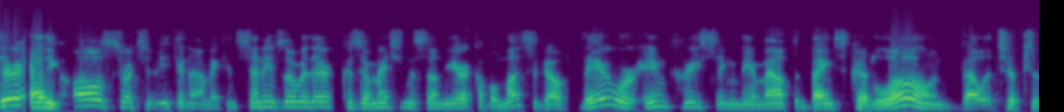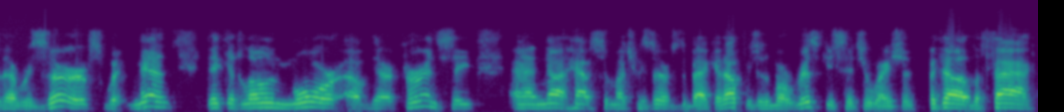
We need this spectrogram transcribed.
They're adding all sorts of economic incentives over there because I mentioned this on the air a couple months ago. They were increasing the amount the banks could loan relative to their reserves, which meant they could loan more of their currency and not have so much reserves to back it up, which is a more risky situation. Without the fact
